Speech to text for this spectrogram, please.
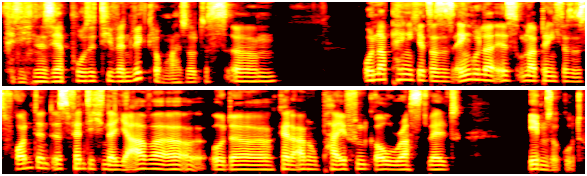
finde ich eine sehr positive Entwicklung. Also das ähm, unabhängig jetzt, dass es Angular ist, unabhängig, dass es Frontend ist, fände ich in der Java oder keine Ahnung Python, Go, Rust Welt ebenso gut.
